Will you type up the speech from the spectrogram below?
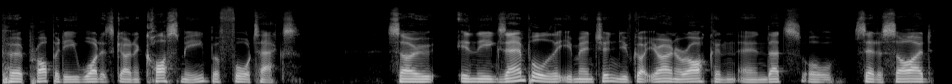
per property what it's going to cost me before tax. So in the example that you mentioned, you've got your owner rock and, and that's all set aside.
